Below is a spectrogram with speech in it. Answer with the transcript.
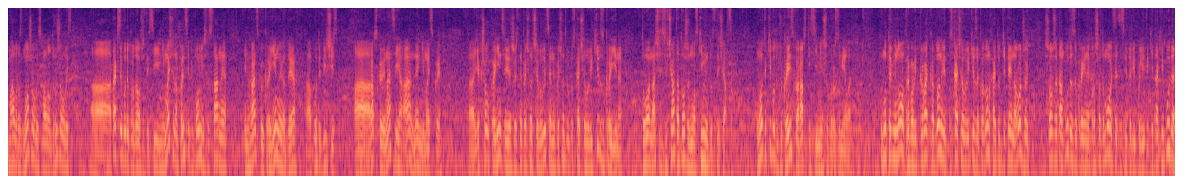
мало розмножувались, мало одружувались. А, так все буде продовжуватись. І Німеччина, в принципі, повністю стане іммігрантською країною, де буде більшість арабської нації, а не німецької. Якщо українці щось не почнуть шевелитися, не почнуть випускати чоловіків з України, то наші дівчата теж ну а з ким їм тут зустрічатися. Ну такі будуть українсько-арабські сім'ї, щоб ви розуміли. Тому терміново треба відкривати кордони, відпускати чоловіків за кордон, хай тут дітей народжують. Що вже там буде з України, про що домовиться ці світові політики, так і буде.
